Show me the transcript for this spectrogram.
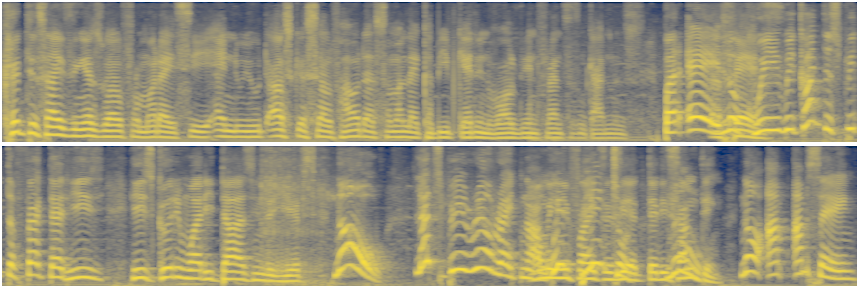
criticizing as well, from what I see. And you would ask yourself, how does someone like Khabib get involved in Francis Ngannou's? But hey, look, we, we can't dispute the fact that he's he's good in what he does in the UFC. No, let's be real right now. How many We've fights is to- he at? 30 no, something? No, I'm I'm saying,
